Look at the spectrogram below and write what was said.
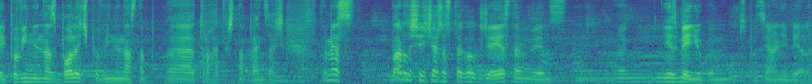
I powinny nas boleć, powinny nas e, trochę też napędzać. Natomiast bardzo się cieszę z tego, gdzie jestem, więc no, nie zmieniłbym specjalnie wiele.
